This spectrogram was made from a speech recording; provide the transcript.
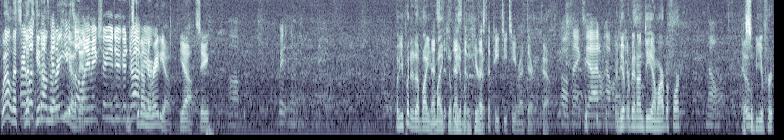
well, let's All right, let's, get on the get a radio QSO. then. Let me make sure you do a good let's job get on here. the radio. Yeah. See. Oh, wait. If you put it up by your That's mic, the, you'll be able the, to hear That's it. That's the PTT right there. yeah. Oh, thanks. Yeah, I don't have one. Have you ever been on DMR before? No. This Ooh. will be your first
